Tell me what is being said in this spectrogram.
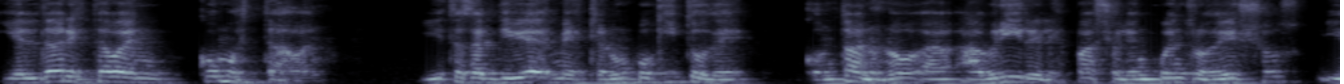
y el dar estaba en cómo estaban. Y estas actividades mezclan un poquito de contanos, ¿no? abrir el espacio al encuentro de ellos y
